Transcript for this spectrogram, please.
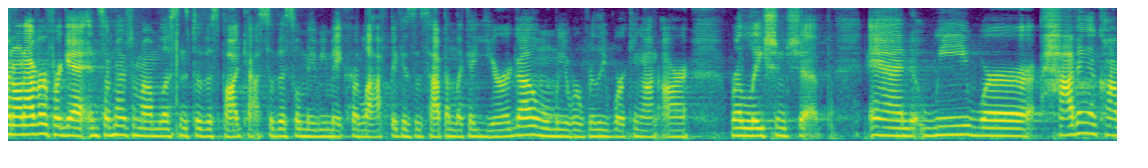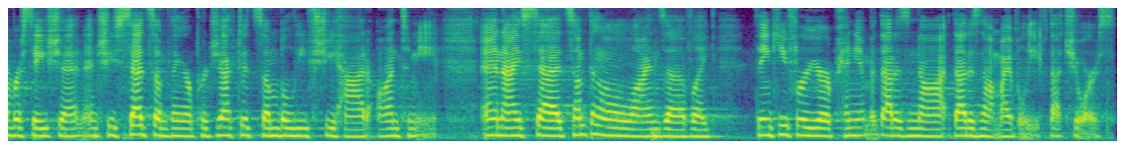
And I'll never forget, and sometimes my mom listens to this podcast, so this will maybe make her laugh because this happened like a year ago when we were really working on our relationship. And we were having a conversation, and she said something or projected some belief she had onto me. And I said something along the lines of, like, thank you for your opinion, but that is not that is not my belief. That's yours.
